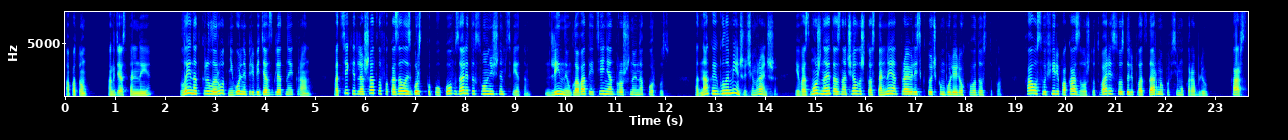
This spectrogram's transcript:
А потом «А где остальные?» Лейн открыла рот, невольно переведя взгляд на экран. В отсеке для шаттлов оказалась горстка пауков, залитых солнечным светом. Длинные угловатые тени, отброшенные на корпус. Однако их было меньше, чем раньше, и, возможно, это означало, что остальные отправились к точкам более легкого доступа. Хаос в эфире показывал, что твари создали плацдармы по всему кораблю. «Карст»,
